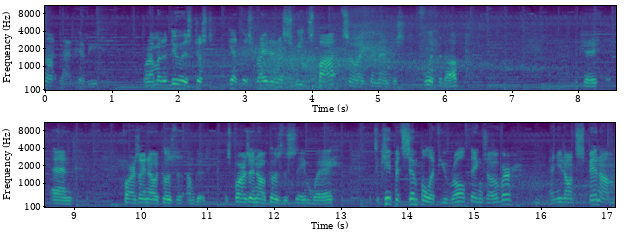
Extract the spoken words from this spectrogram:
Not that heavy. What I'm gonna do is just get this right in a sweet spot so I can then just flip it up. Okay, and as far as I know, it goes. The, I'm good. As far as I know, it goes the same way. To keep it simple, if you roll things over and you don't spin them,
